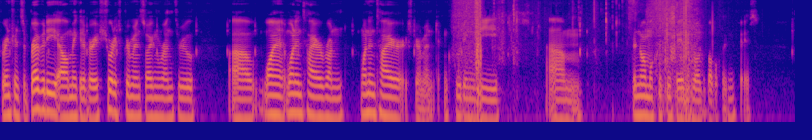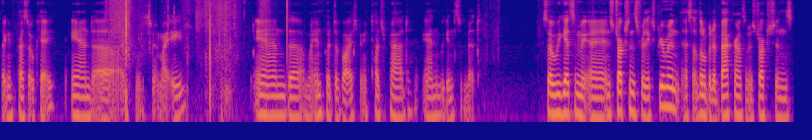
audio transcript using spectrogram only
For interest of brevity, I'll make it a very short experiment so I can run through uh, one, one entire run, one entire experiment, including the um, the normal clicking phase as well as the bubble clicking phase. So I can press OK, and uh, I can submit my age, and uh, my input device, my touchpad, and we can submit. So we get some uh, instructions for the experiment, a little bit of background, some instructions,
